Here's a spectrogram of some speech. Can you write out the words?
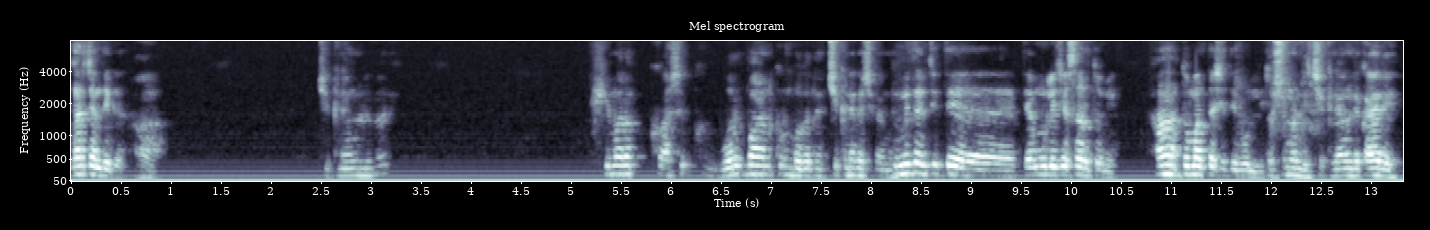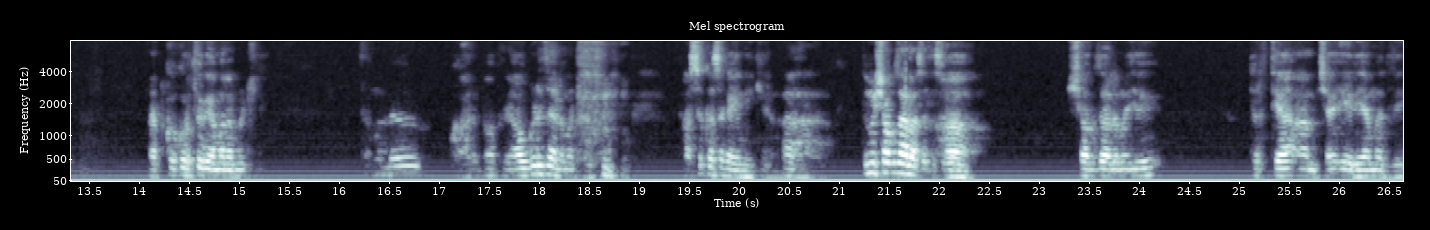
घरच्यां ते का? हा. चिकण्या म्हणली काय ही मला क- असं वर बाण करून बघत नाही. चिकण्या कशी काय म्हणली? तुम्ही त्यांची ते त्या मुलीचे सर तुम्ही. हा. तुम्हाला तशी ती बोलली. तशी म्हणली. चिकण्या म्हणले काय रे? नाटकं करतो काय मला? म्हटली. तर म्हणलं अरे बापरे अवघड झालं म्हटलं. असं कसं काही नाही केलं. हा, हा. तुम्ही शॉक झाला असेल तसं. हा. शॉक झालं म्हणजे तर त्या आमच्या एरियामधले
